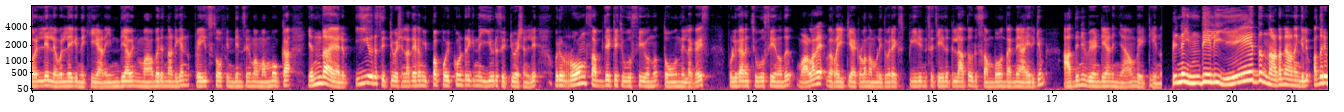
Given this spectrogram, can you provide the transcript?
വലിയ ലെവലിലേക്ക് നിൽക്കുകയാണ് ഇന്ത്യാവിൻ മാബരു നടികൻ face of Indian cinema Mammukka. എന്തായാലും ഈ ഒരു സിറ്റുവേഷനിൽ അദ്ദേഹം ഇപ്പോൾ പോയിക്കൊണ്ടിരിക്കുന്ന ഈ ഒരു സിറ്റുവേഷനിൽ ഒരു റോങ് സബ്ജക്റ്റ് ചൂസ് ചെയ്യുമെന്ന് തോന്നുന്നില്ല ഗൈസ് പുള്ളിക്കാരൻ ചൂസ് ചെയ്യുന്നത് വളരെ വെറൈറ്റി ആയിട്ടുള്ള നമ്മൾ ഇതുവരെ എക്സ്പീരിയൻസ് ചെയ്തിട്ടില്ലാത്ത ഒരു സംഭവം തന്നെ ആയിരിക്കും. അതിനു വേണ്ടിയാണ് ഞാൻ വെയിറ്റ് ചെയ്യുന്നത്. പിന്നെ ഇന്ത്യയിൽ ഏത് നടനാണെങ്കിലും അതൊരു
